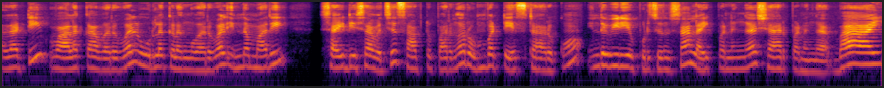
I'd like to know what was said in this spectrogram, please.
அல்லாட்டி வாழைக்காய் வறுவல் உருளைக்கிழங்கு வறுவல் இந்த மாதிரி சைட் டிஷ்ஷாக வச்சு சாப்பிட்டு பாருங்கள் ரொம்ப டேஸ்ட்டாக இருக்கும். இந்த வீடியோ பிடிச்சிருந்துச்சுன்னா லைக் பண்ணுங்கள் ஷேர் பண்ணுங்கள் பாய்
